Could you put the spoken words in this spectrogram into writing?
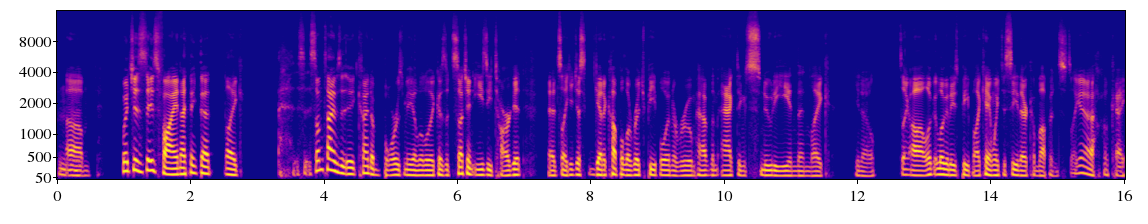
Mhm. um, which is is fine. I think that like sometimes it, kind of bores me a little bit because it's such an easy target. It's like you just get a couple of rich people in a room, have them acting snooty, and then like you know. It's like, oh, look at look at these people! I can't wait to see their comeuppance. It's like, yeah, okay,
